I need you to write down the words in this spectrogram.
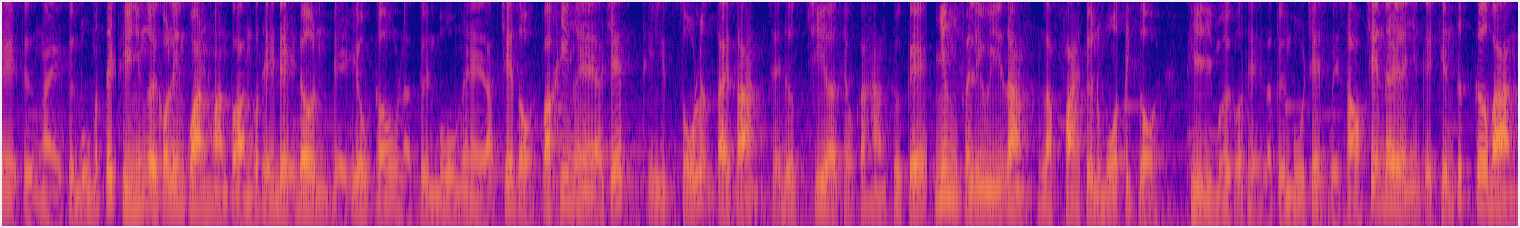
kể từ ngày tuyên bố mất tích thì những người có liên quan hoàn toàn có thể đệ đơn để yêu cầu là tuyên bố người này đã chết rồi. Và khi người này đã chết thì số lượng tài sản sẽ được chia theo các hàng thừa kế. Nhưng phải lưu ý rằng là phải tuyên bố mất tích rồi thì mới có thể là tuyên bố chết về sau. Trên đây là những cái kiến thức cơ bản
